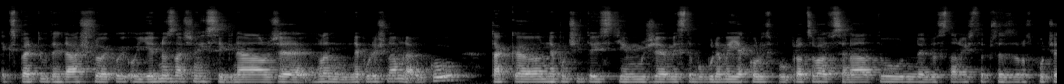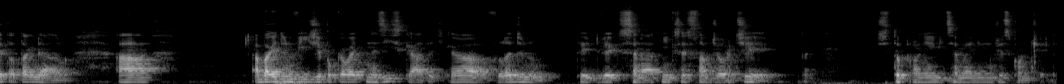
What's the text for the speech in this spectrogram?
expertů tehdy šlo jako o jednoznačný signál, že hele, nepůjdeš nám na ruku, tak eh, nepočítej s tím, že my s tebou budeme jakkoliv spolupracovat v Senátu, nedostaneš se přes rozpočet a tak dál. A, a Biden ví, že pokud nezíská teďka v lednu ty dvě senátní křesla v Georgii, že to pro něj víceméně může skončit.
